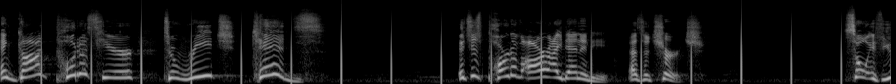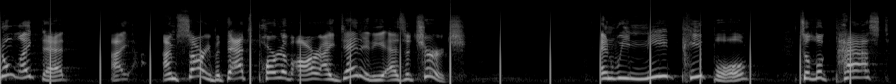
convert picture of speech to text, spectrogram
And God put us here to reach kids. It's just part of our identity as a church. So if you don't like that, I, I'm sorry, but that's part of our identity as a church. And we need people to look past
